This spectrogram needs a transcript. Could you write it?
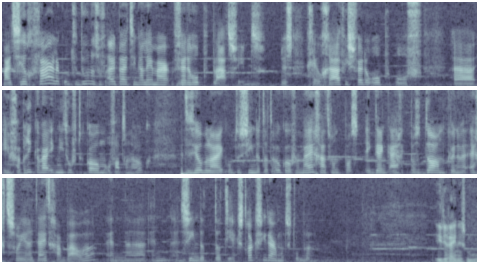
Maar het is heel gevaarlijk om te doen alsof uitbuiting alleen maar verderop plaatsvindt. Dus geografisch verderop of eh, in fabrieken waar ik niet hoef te komen of wat dan ook. Het is heel belangrijk om te zien dat dat ook over mij gaat. Want pas, ik denk eigenlijk pas dan kunnen we echt solidariteit gaan bouwen. En, eh, en, en zien dat, dat die extractie daar moet stoppen. Iedereen is moe.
